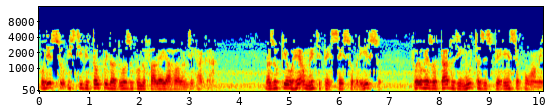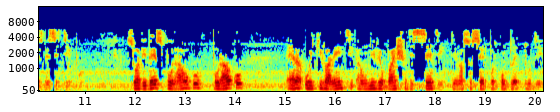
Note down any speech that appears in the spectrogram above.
Por isso estive tão cuidadoso quando falei a Roland H. Mas o que eu realmente pensei sobre isso foi o resultado de muitas experiências com homens desse tipo. Sua avidez por algo, por álcool, era o equivalente a um nível baixo de sede de nosso ser por completude,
